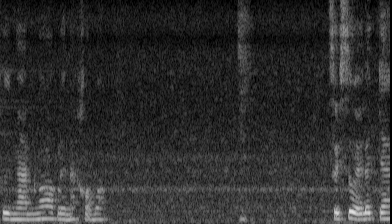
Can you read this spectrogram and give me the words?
คืองานงอกเลยนะ ขอบอก สวยๆเลยจ้า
